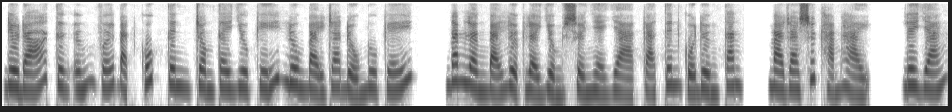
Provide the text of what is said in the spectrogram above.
Điều đó tương ứng với bạch cốt tinh trong Tây Du Ký luôn bày ra đủ mưu kế. Năm lần bảy lượt lợi dụng sự nhẹ dạ cả tin của đường tăng mà ra sức hãm hại, ly gián,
